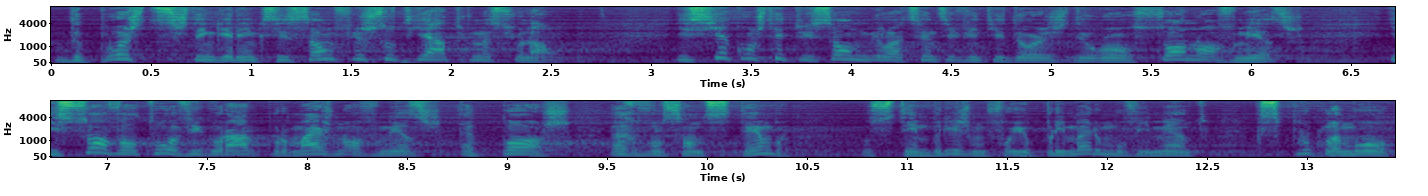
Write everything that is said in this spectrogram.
depois de se extinguir a Inquisição, fez-se o Teatro Nacional. E se a Constituição de 1822 durou só nove meses e só voltou a vigorar por mais nove meses após a Revolução de Setembro, o setembrismo foi o primeiro movimento que se proclamou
